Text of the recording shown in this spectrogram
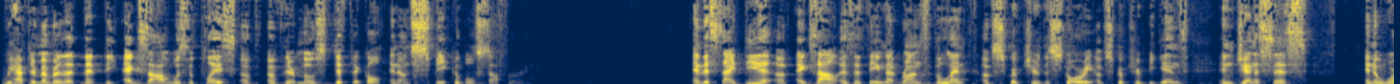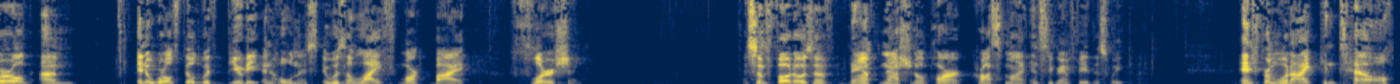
We have to remember that, that the exile was the place of, of their most difficult and unspeakable suffering. And this idea of exile is a theme that runs the length of Scripture. The story of Scripture begins in Genesis in a world, um, in a world filled with beauty and wholeness. It was a life marked by flourishing. Some photos of Banff National Park crossed my Instagram feed this week. And from what I can tell,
